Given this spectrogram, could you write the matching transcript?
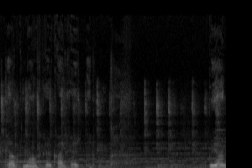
Çünkü yaptım halkayı arkadaşlar. Bu yan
